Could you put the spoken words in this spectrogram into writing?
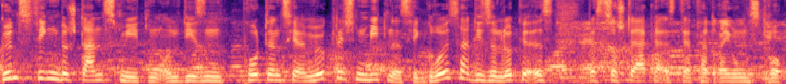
günstigen Bestandsmieten und diesen potenziell möglichen Mieten ist, je größer diese Lücke ist, desto stärker ist der Verdrängungsdruck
